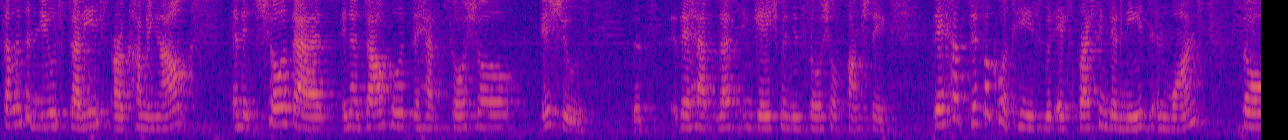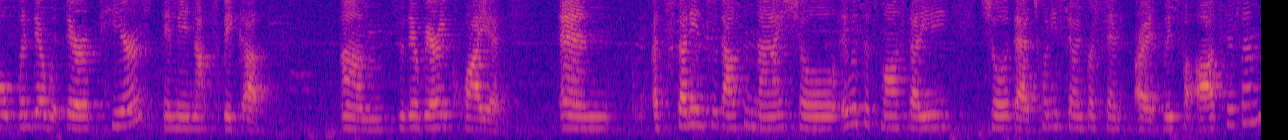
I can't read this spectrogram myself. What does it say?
Some of the new studies are coming out, and it shows that in adulthood they have social issues. They have less engagement in social functioning. They have difficulties with expressing their needs and wants, so when they're with their peers, they may not speak up. Um, so they're very quiet. And a study in 2009 showed, it was a small study, showed that 27% are at risk for autism.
